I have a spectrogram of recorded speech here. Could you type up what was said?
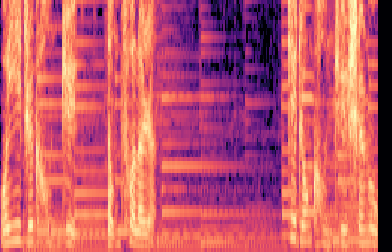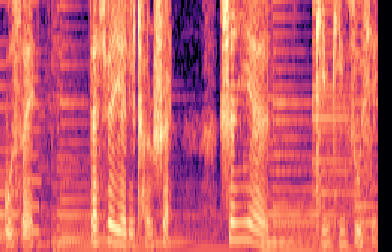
我一直恐惧等错了人，这种恐惧深入骨髓，在血液里沉睡，深夜频频苏醒。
